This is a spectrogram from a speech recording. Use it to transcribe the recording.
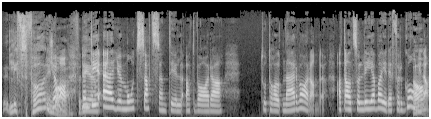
livsföring Ja, bara. För men det är ju motsatsen till att vara totalt närvarande. Att alltså leva i det förgångna. Ja.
